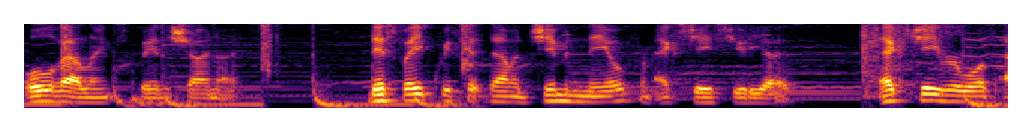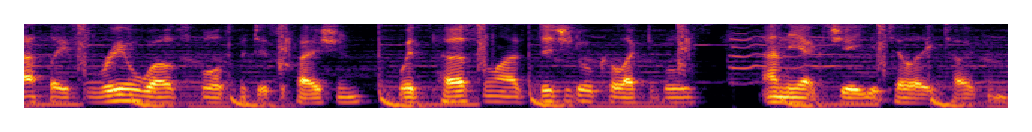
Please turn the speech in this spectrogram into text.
All of our links will be in the show notes. This week, we sit down with Jim and Neil from XG Studios. XG rewards athletes real world sports participation with personalized digital collectibles and the XG utility token.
